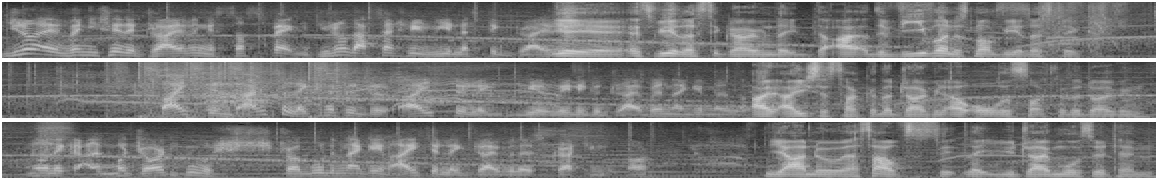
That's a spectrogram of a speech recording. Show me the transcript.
You know uh, when you say the driving is suspect, you know that's actually realistic driving. Yeah, yeah, it's realistic driving. Like the uh, the V one is not realistic. I used to, I to like how to, I used to like be a really good driver in that game. as well. I, I used to suck at the driving. I always sucked at the driving. no, like a majority of people struggled in that game. I used to like drive without scratching the car. Yeah, I know. That's how I like you drive most of the time.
